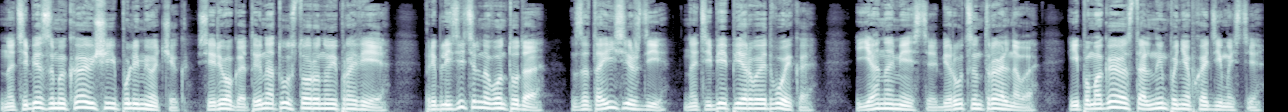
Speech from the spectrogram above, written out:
На тебе замыкающий и пулеметчик. Серега, ты на ту сторону и правее. Приблизительно вон туда. Затаись и жди. На тебе первая двойка. Я на месте, беру центрального и помогаю остальным по необходимости.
